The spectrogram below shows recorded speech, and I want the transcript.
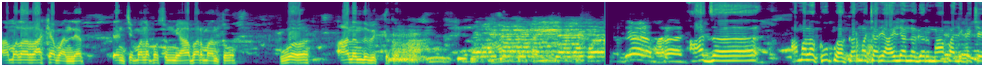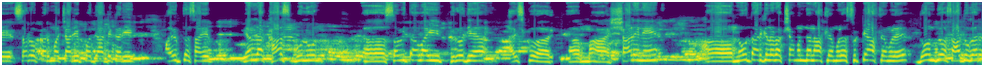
आम्हाला राख्या बांधल्यात. त्यांचे मनापासून मी आभार मानतो. व आनंद व्यक्त करतो. आज आम्हाला खूप कर्मचारी अहिल्यानगर महापालिकेचे सर्व कर्मचारी पदाधिकारी आयुक्त साहेब यांना खास बोलून सविताबाई फिरोदिया हायस्कूल शाळेने नऊ तारखेला रक्षाबंधन असल्यामुळे सुट्ट्या असल्यामुळे दोन दिवस अगोदर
